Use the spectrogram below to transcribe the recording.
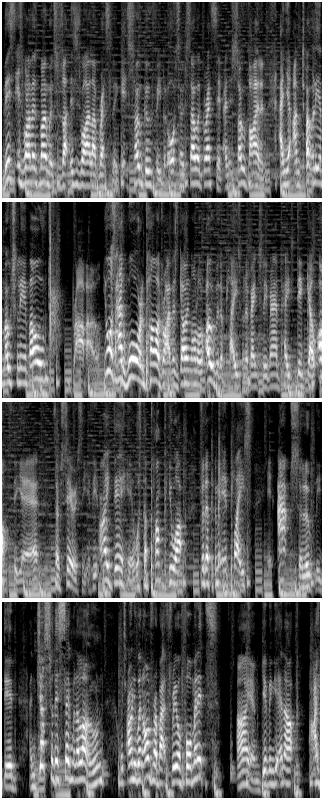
This is one of those moments. Was like, this is why I love wrestling. It's so goofy, but also so aggressive, and it's so violent, and yet I'm totally emotionally involved. Bravo. You also had war and power drivers going on all over the place when eventually Rampage did go off the air. So seriously, if the idea here was to pump you up for the permitted place, it absolutely did. And just for this segment alone, which only went on for about three or four minutes. I am giving it an up. I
